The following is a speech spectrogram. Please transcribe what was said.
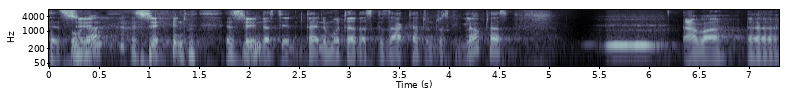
Es ist schön, Oder? ist schön, ist schön, dass dir deine Mutter das gesagt hat und du es geglaubt hast. Aber äh,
